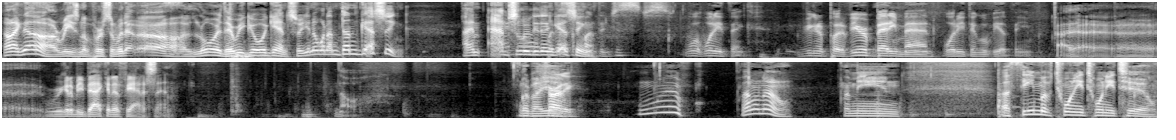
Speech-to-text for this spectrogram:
like, no, a reasonable person would. Oh, Lord, there we go again. So you know what? I'm done guessing. I'm absolutely No, done but that's the guessing. fun thing. Just, just what, what do you think? If you're gonna put, if you're a Betty man, what do you think will be a theme? Uh, we're gonna be back in Afghanistan. No, What about you? Charlie. Well, I don't know. I mean, a theme of 2022.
